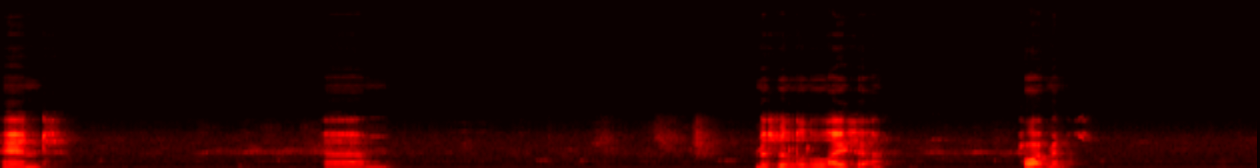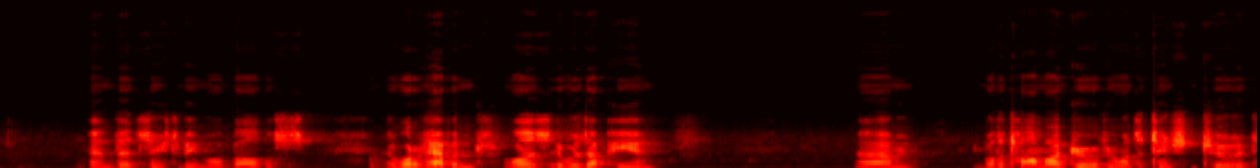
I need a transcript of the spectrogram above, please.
and um, just a little later five minutes and that seems to be more bulbous. And what had happened was it was up here um, by the time I drew everyone's attention to it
